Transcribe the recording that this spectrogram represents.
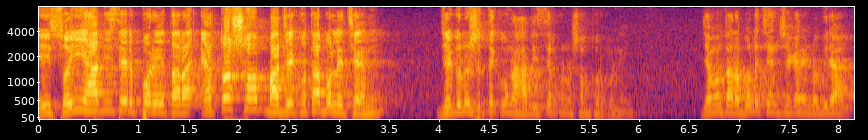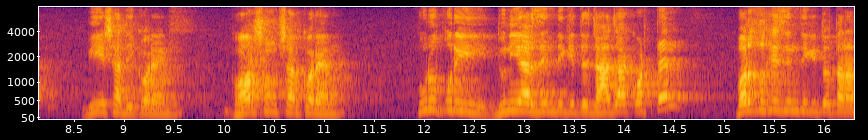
এই সই হাদিসের পরে তারা এত সব বাজে কথা বলেছেন যেগুলোর সাথে কোনো হাদিসের কোনো সম্পর্ক নেই। যেমন তারা বলেছেন, সেখানে নবীরা বিয়ে শাদী করেন, ঘর সংসার করেন, পুরোপুরি দুনিয়ার জিন্দিগিতে যা যা করতেন বরজখী জিন্দিগিতে তারা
